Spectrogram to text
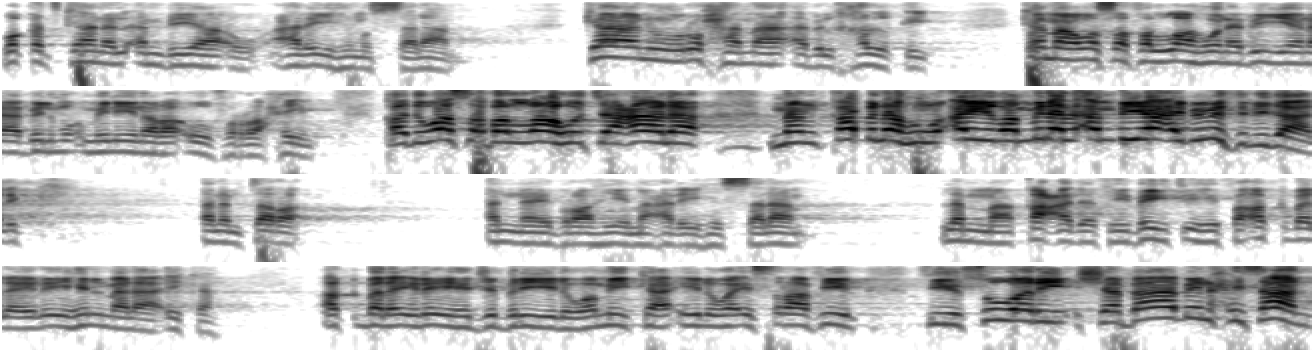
وقد كان الأنبياء عليهم السلام. كانوا رحماء بالخلق كما وصف الله نبينا بالمؤمنين رؤوف رحيم. قد وصف الله تعالى من قبله أيضا من الأنبياء بمثل ذلك. ألم ترى أن إبراهيم عليه السلام لما قعد في بيته فأقبل إليه الملائكة أقبل إليه جبريل وميكائيل وإسرافيل في صور شباب حسان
